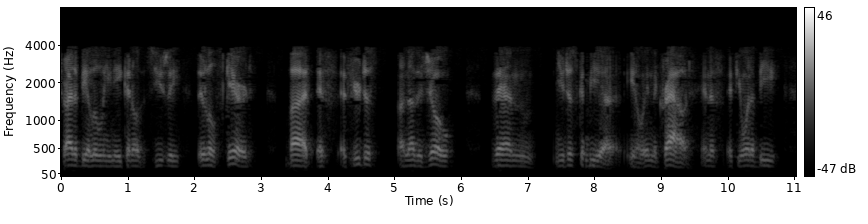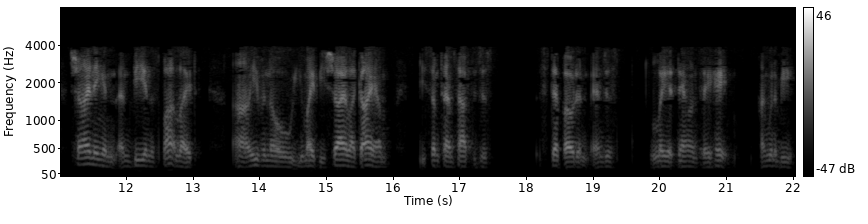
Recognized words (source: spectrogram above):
try to be a little unique. I know it's usually they're a little scared, but if if you're just another Joe, then you're just to be a you know in the crowd. And if if you want to be shining and and be in the spotlight, uh, even though you might be shy like I am, you sometimes have to just step out and, and just lay it down and say, hey, I'm to be,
